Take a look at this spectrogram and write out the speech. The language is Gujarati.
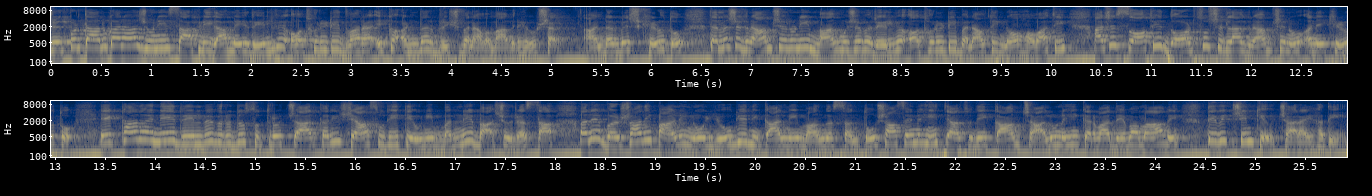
જેતપુર તાલુકાના જૂની સાંકડી ગામે રેલવે ઓથોરિટી દ્વારા એક અંડરબ્રિજ બનાવવામાં આવી રહ્યો છે. આ અંડરબ્રિજ ખેડૂતો તેમજ ગ્રામજનોની માંગ મુજબ રેલવે ઓથોરિટી બનાવતી ન હોવાથી આજે સો થી દોઢસો જેટલા ગ્રામજનો અને ખેડૂતો એકઠા થઈને રેલવે વિરુદ્ધ સૂત્રોચ્ચાર કરી જ્યાં સુધી તેઓની બંને બાજુ રસ્તા અને વરસાદી પાણીનો યોગ્ય નિકાલની માંગ સંતોષાશે નહીં, ત્યાં સુધી કામ ચાલુ નહીં કરવા દેવામાં આવે તેવી ચીમકી ઉચ્ચારાઈ હતી.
